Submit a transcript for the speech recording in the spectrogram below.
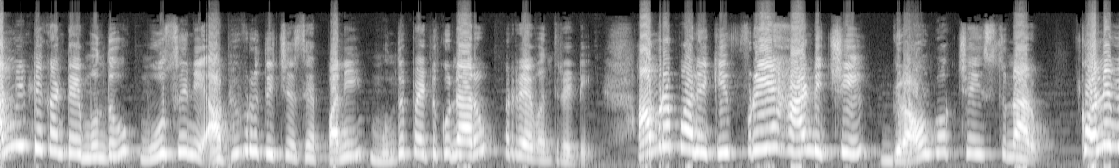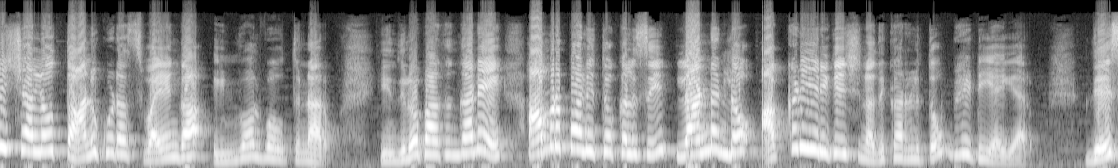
అన్నింటికంటే ముందు మూసీని అభివృద్ధి చేసే పని ముందు పెట్టుకున్నారు రేవంత్ రెడ్డి. అమ్రపాలికి ఫ్రీ హ్యాండ్ ఇచ్చి గ్రౌండ్ వర్క్ చేయిస్తున్నారు. కొన్ని విషయాల్లో తాను కూడా స్వయంగా ఇన్వాల్వ్ అవుతున్నారు. ఇందులో భాగంగానే అమరపాలితో కలిసి లండన్లో అక్కడి ఇరిగేషన్ అధికారులతో భేటీ అయ్యారు. దేశ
